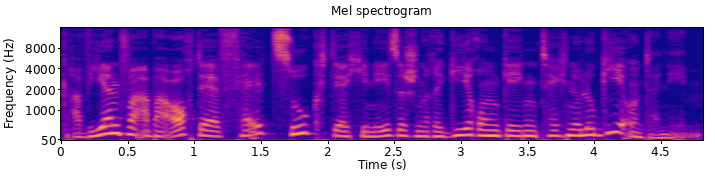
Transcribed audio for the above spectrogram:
Gravierend war aber auch der Feldzug der chinesischen Regierung gegen Technologieunternehmen.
